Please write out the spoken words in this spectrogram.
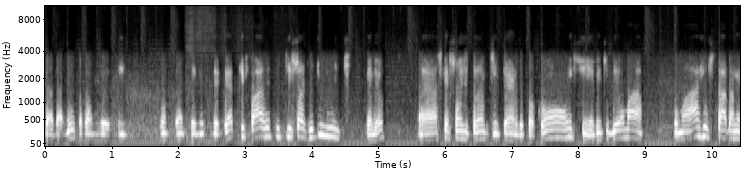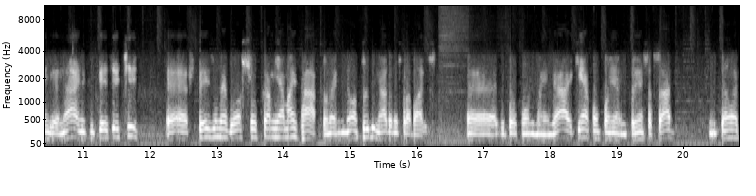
da, da multa, vamos dizer assim, constante nesse decreto, que fazem com que isso ajude muito, entendeu? É, as questões de trâmite interno do PROCON, enfim, a gente deu uma, uma ajustada na engrenagem, porque a gente é, fez o negócio caminhar mais rápido, né? A gente deu uma turbinada nos trabalhos é, do PROCON de Maringá, e quem acompanha a imprensa sabe, então é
